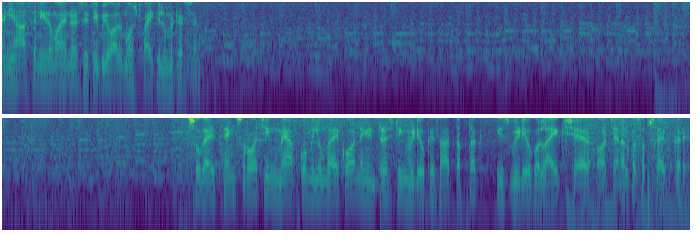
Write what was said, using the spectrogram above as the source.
एंड यहाँ से निरमा यूनिवर्सिटी भी ऑलमोस्ट 5 किलोमीटर्स है। So guys thanks for watching मैं आपको मिलूँगा एक और नई इंटरेस्टिंग वीडियो के साथ। तब तक इस वीडियो को लाइक शेयर और चैनल को सब्सक्राइब करें।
